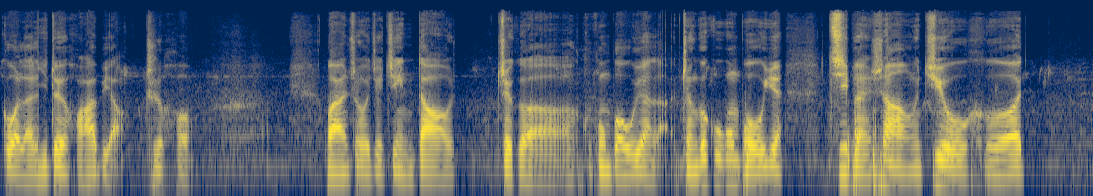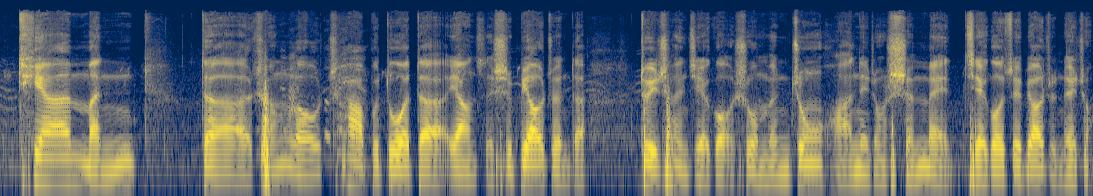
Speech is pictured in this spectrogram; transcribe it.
过了一对华表之后，完了之后就进到。这个故宫博物院了，整个故宫博物院基本上就和天安门的城楼差不多的样子，是标准的对称结构，是我们中华那种审美结构最标准那种。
